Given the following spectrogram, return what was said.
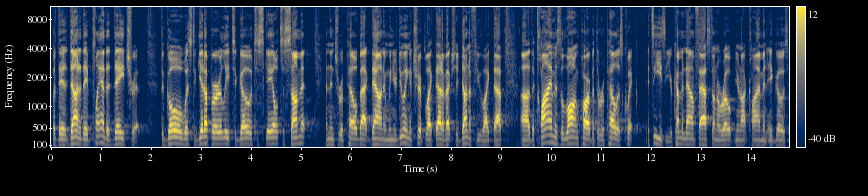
what they had done, they'd planned a day trip. The goal was to get up early, to go to scale to summit, and then to rappel back down. And when you're doing a trip like that, I've actually done a few like that. Uh, the climb is the long part, but the rappel is quick. It's easy. You're coming down fast on a rope, you're not climbing, it goes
